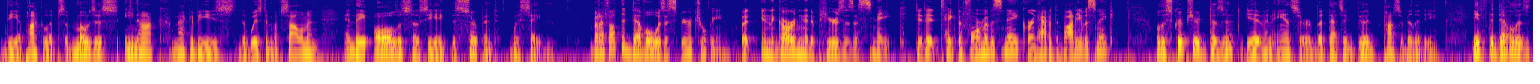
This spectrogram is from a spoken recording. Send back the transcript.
the Apocalypse of Moses, Enoch, Maccabees, the Wisdom of Solomon, and they all associate the serpent with Satan. But I thought the devil was a spiritual being, but in the garden it appears as a snake. Did it take the form of a snake or inhabit the body of a snake? Well, the scripture doesn't give an answer, but that's a good possibility. If the devil is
